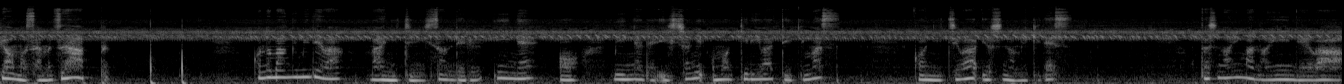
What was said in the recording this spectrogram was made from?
今日もサムズアップ。この番組では毎日に潜んでるいいねをみんなで一緒に思いっきり祝っていきます。こんにちは吉野美希です。私の今のいいねは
